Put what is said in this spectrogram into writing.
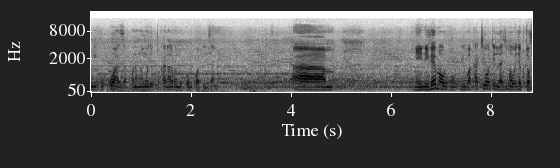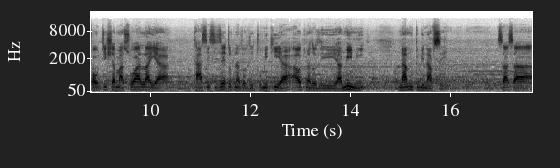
ulikukwaza kwa namna moja kutokana na labda mlikuwa mko wapinzani? Um, ni, ni vyema ni wakati wote lazima uweze kutofautisha masuala ya taasisi zetu tunazozitumikia au tunazoziamini na mtu binafsi. Sasa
